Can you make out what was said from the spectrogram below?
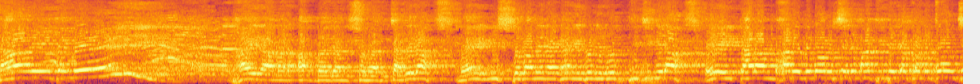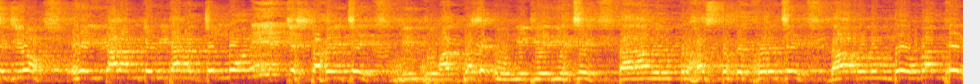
না রে। ভাইরা, আমার আব্বা জান সোনার চাঁদেরা, ন্যায় নিষ্ঠবানেরা ঘানি ঘনি বুদ্ধিজীবীরা, এই কালাম ভারতবর্ষের মাটিতে যখন পৌঁছেছিল, এই কালামকে মিটানোর জন্য অনেক চেষ্টা হয়েছে, কিন্তু মাদ্রাসাকেও মিটিয়ে দিয়েছে, কালামের উপর হস্তক্ষেপ করেছে দারুল দেওবান্ধের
